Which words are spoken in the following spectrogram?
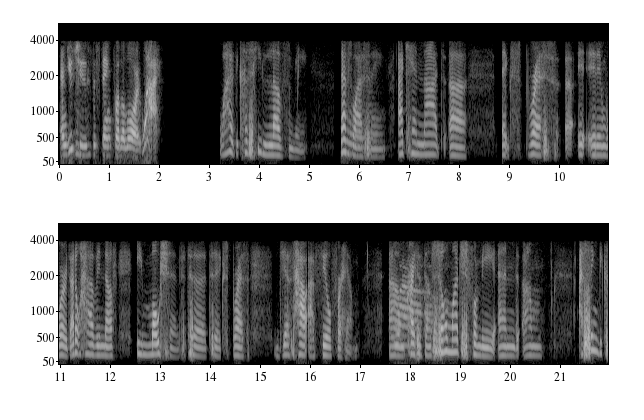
and you choose Mm-hmm. to sing for the Lord. Why? Why? Because he loves me. That's why I Mm. sing. I cannot uh express uh, it, it in words. I don't have enough emotions to to express just how I feel for him. Um Christ has done so much for me and um I sing because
